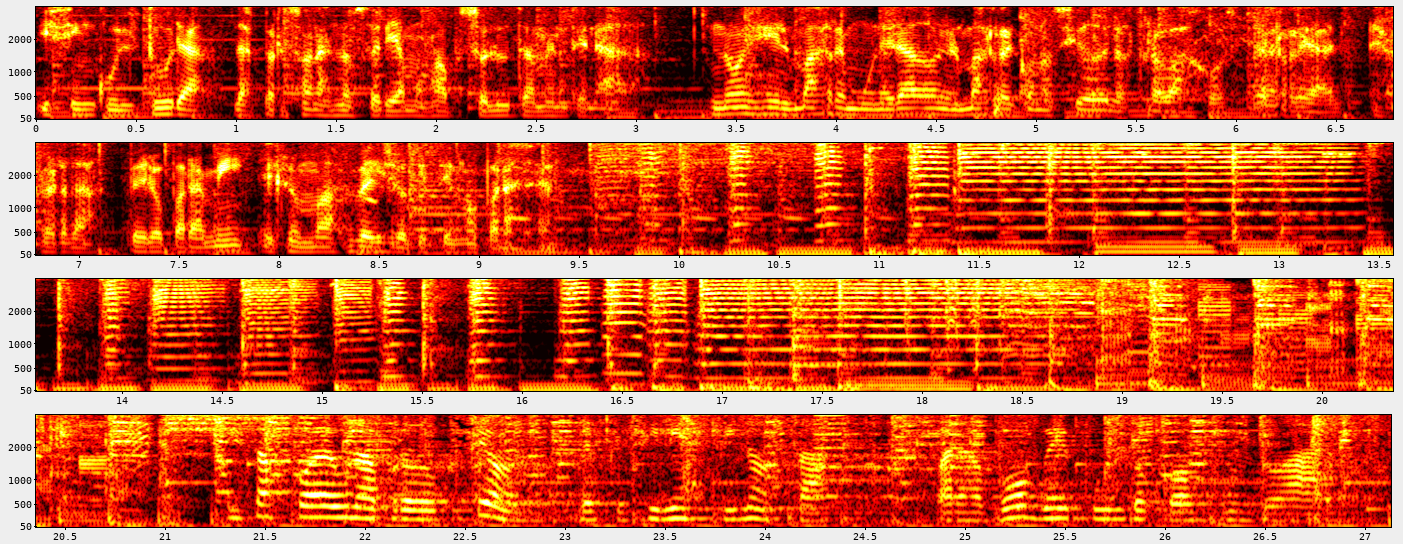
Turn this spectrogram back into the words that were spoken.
y sin cultura las personas no seríamos absolutamente nada. No es el más remunerado ni el más reconocido de los trabajos, es real, es verdad, pero para mí es lo más bello que tengo para hacer. Esta fue una producción de Cecilia Espinosa para bobe.com.ar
